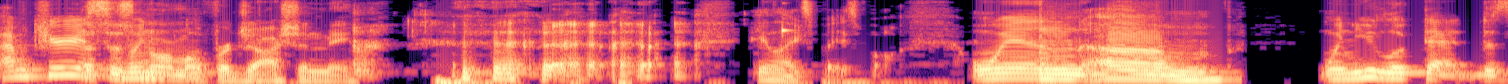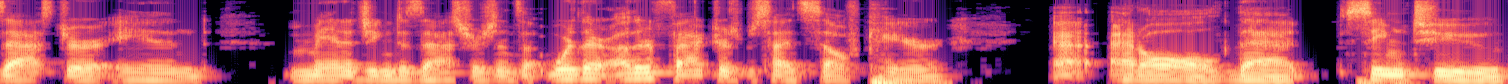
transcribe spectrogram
I'm curious. This is when- normal for Josh and me. he likes baseball. When um when you looked at disaster and managing disasters and stuff, were there other factors besides self care at, at all that seem to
